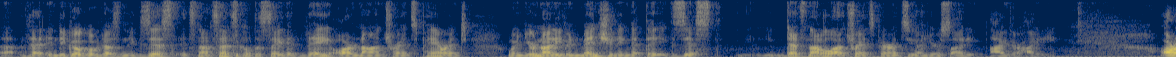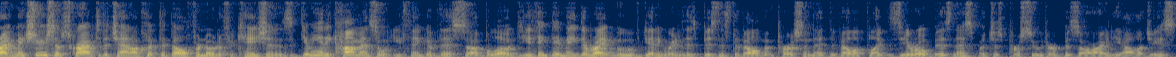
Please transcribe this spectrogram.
uh, that Indiegogo doesn't exist. It's nonsensical to say that they are non transparent when you're not even mentioning that they exist that's not a lot of transparency on your side either, Heidi. All right, make sure you subscribe to the channel. Click the bell for notifications. Give me any comments on what you think of this uh, below. Do you think they made the right move getting rid of this business development person that developed like zero business but just pursued her bizarre ideologies?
